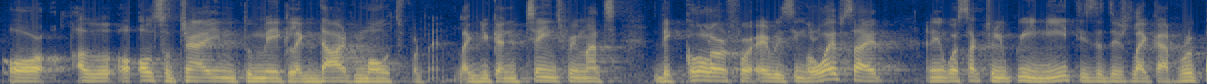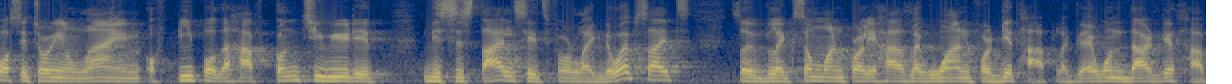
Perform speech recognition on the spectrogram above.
or also trying to make like dark modes for them. Like you can change pretty much the color for every single website. And it was actually pretty neat is that there's like a repository online of people that have contributed these style sheets for like the websites. So if like someone probably has like one for GitHub, like I want dark GitHub,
